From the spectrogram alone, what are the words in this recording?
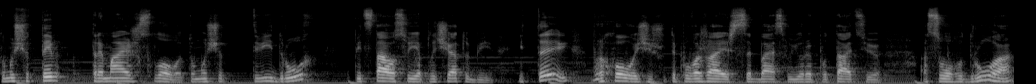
Тому що ти тримаєш слово, тому що твій друг підставив своє плече тобі. І ти, враховуючи, що ти поважаєш себе, свою репутацію, свого друга,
